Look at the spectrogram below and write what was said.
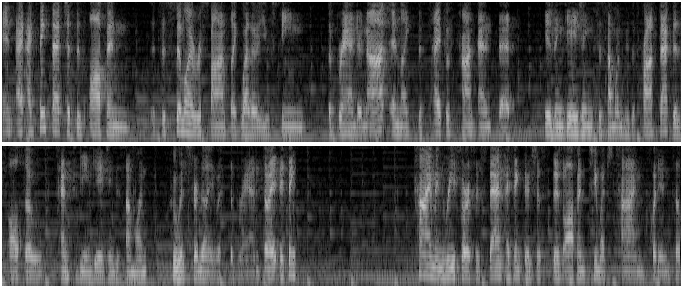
and I, I, think that just is often it's a similar response like whether you've seen the brand or not. And like the type of content that is engaging to someone who's a prospect is also tends to be engaging to someone who is familiar with the brand. So I, I think time and resources spent i think there's just there's often too much time put into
